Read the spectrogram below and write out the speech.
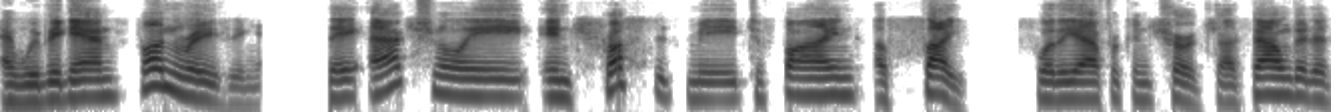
And we began fundraising. They actually entrusted me to find a site for the African church. I found it at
